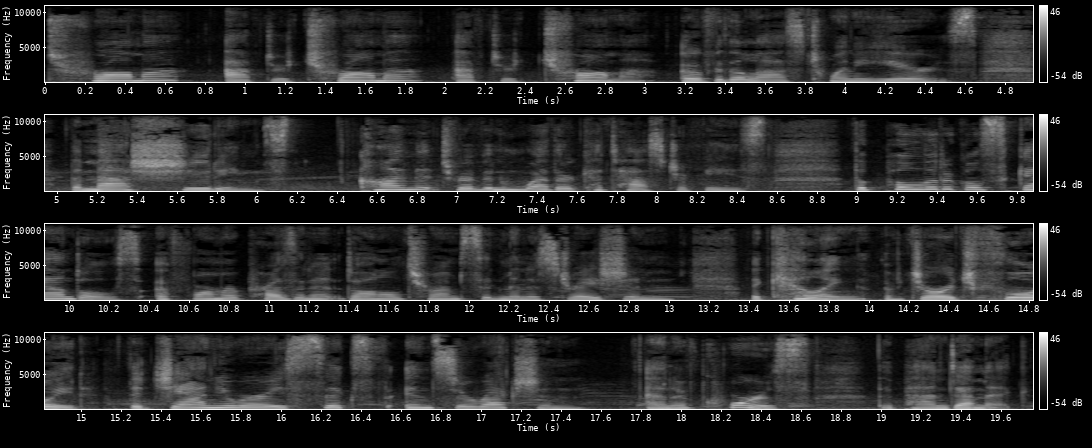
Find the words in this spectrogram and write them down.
trauma after trauma after trauma over the last 20 years. The mass shootings, climate driven weather catastrophes, the political scandals of former President Donald Trump's administration, the killing of George Floyd, the January 6th insurrection, and of course, the pandemic.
